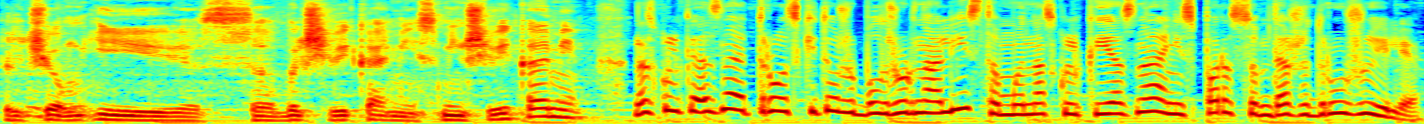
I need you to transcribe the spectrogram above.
причем и с большевиками, и с меньшевиками. Насколько я знаю, Троцкий тоже был журналистом, и, насколько я знаю, они с Парусом даже дружили.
